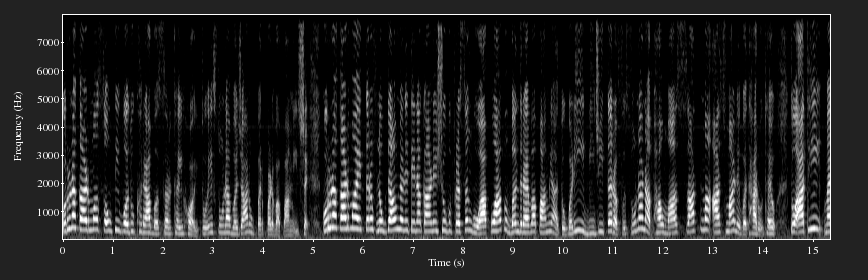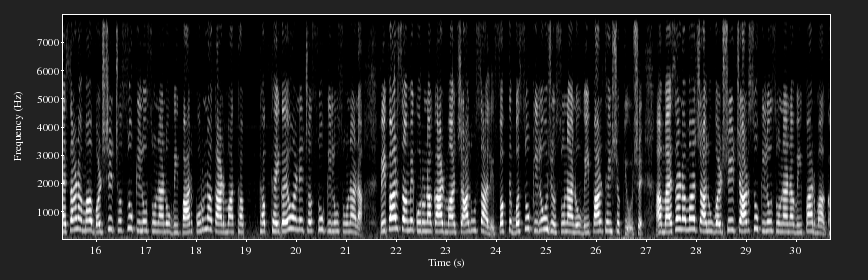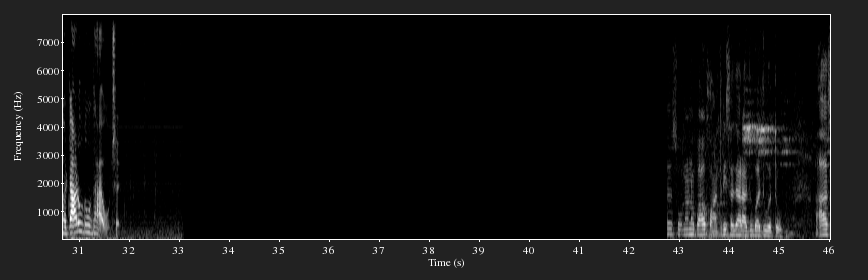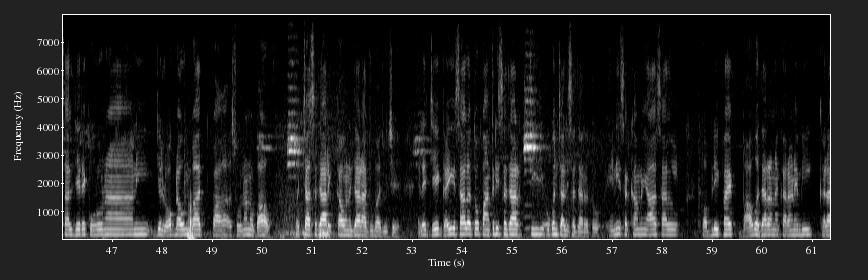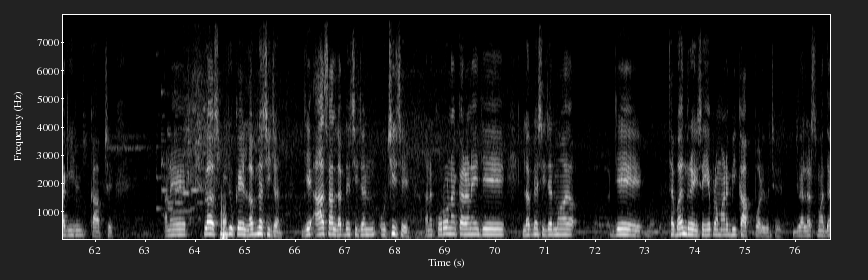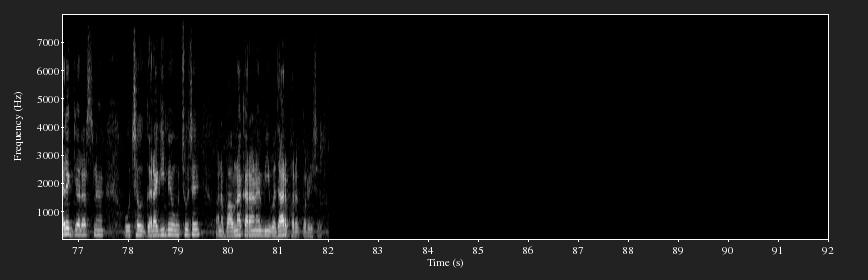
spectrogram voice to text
Corona કાળમાં સૌથી વધુ ખરાબ અસર થઈ હોય તો એ સોના બજાર ઉપર પડવા પામી છે. કોરોના કાળમાં એક તરફ લોકડાઉન અને તેના કારણે શુભ પ્રસંગો આપોઆપ બંધ રહેવા પામ્યા તો વળી બીજી તરફ સોનાના ભાવમાં સાતમા આસમાને વધારો થયો. તો આથી મહેસાણામાં વર્ષે છસો કિલો સોનાનો વેપાર કોરોના કાળમાં થપ ઠપ થઈ ગયો અને છસો કિલો સોનાના વેપાર સામે કોરોના કાળમાં ચાલુ સાલે ફક્ત બસો કિલો જ સોનાનો વેપાર થઈ શક્યો છે. આ મહેસાણામાં ચાલુ વર્ષે ચારસો કિલો સોનાના વેપારમાં ઘટાડો નોંધાયો છે. સોનાનો ભાવ પાંત્રીસ હજાર આજુબાજુ હતો. આ સાલ જ્યારે કોરોનાની જે લોકડાઉન બાદ સોનાનો ભાવ પચાસ હજાર, એકાવન હજાર આજુબાજુ છે. એટલે જે ગઈ સાલ હતો પાંત્રીસ હજારથી ઓગણચાલીસ હજાર હતો. એની સરખામણી આ સાલ પબ્લિક ભાઈ ભાવ વધારાના કારણે બી કરાગી કાપ છે. અને પ્લસ બીજું કે લગ્ન સિઝન, જે આ સાલ લગ્ન સિઝન ઓછી છે અને કોરોના કારણે જે લગ્ન સિઝનમાં જે બંધ રહી છે, એ પ્રમાણે બી કાપ પડ્યો છે. જ્વેલર્સમાં દરેક જ્વેલર્સને ઓછો ગરાગી બી ઓછું છે અને ભાવના કારણે બી વધારે ફરક પડ્યો છે.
